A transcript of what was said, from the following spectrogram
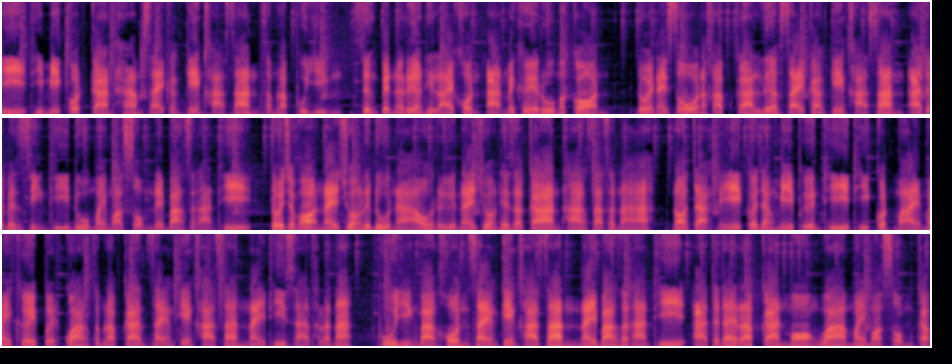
ที่ที่มีกฎการห้ามใส่กางเกงขาสั้นสำหรับผู้หญิง ซึ่งเป็นเรื่องที่หลายคนอาจไม่เคยรู้มาก่อน โดยในโซนะครับการเลือกใส่กางเกงขาสั้น อาจจะเป็นสิ่งที่ดูไม่เหมาะสมในบางสถานที่ โดยเฉพาะในช่วงฤดูหนาว หรือในช่วงเทศกาลทางศาสนา นอกจากนี้ก็ยังมีพื้นที่ที่กฎหมายไม่เคยเปิดกว้างสำหรับการใส่กางเกงขาสั้นในที่สาธารณะผู้หญิงบางคนใส่กางเกงขาสั้นในบางสถานที่อาจจะได้รับการมองว่าไม่เหมาะสมกับ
